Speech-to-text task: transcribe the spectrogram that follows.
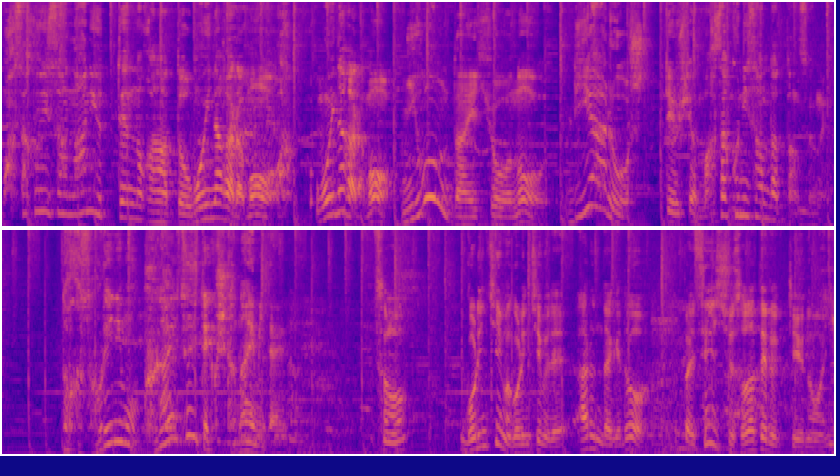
正栗さん何言ってんのかなって思いながらも 思いながらも日本代表のリアルを知ってる人は正栗さんだったんですよね。だからそれにもう食らいついていくしかないみたいな。その五輪チームは五輪チームであるんだけど、やっぱり選手を育てるっていうのは一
